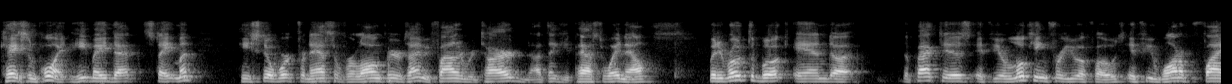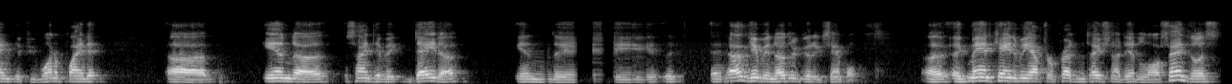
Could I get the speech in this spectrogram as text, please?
case in point, he made that statement. He still worked for NASA for a long period of time. He finally retired. I think he passed away now. But he wrote the book, and uh, the fact is, if you're looking for UFOs, if you want to find, if you want to find it uh, in uh, scientific data, in the, the, and I'll give you another good example. Uh, a man came to me after a presentation I did in Los Angeles.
